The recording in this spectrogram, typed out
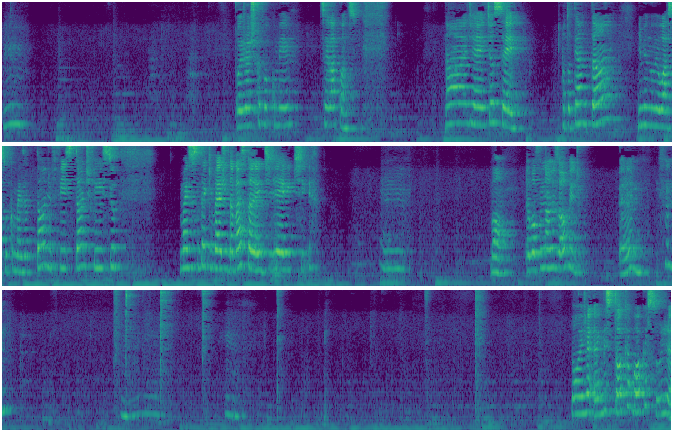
Hum. Hoje eu acho que eu vou comer, sei lá quantos. Ai, gente, eu sei. Eu tô tentando diminuir o açúcar, mas é tão difícil, tão difícil. Mas isso daqui vai ajudar bastante, gente. Hum. Bom, eu vou finalizar o vídeo. É. Bom, eu ainda estou com a boca suja,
